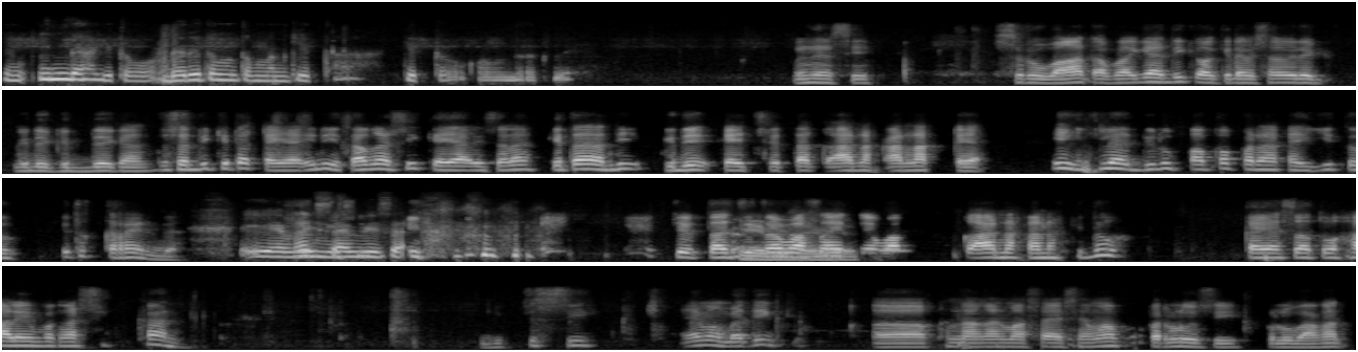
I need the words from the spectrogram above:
yang indah gitu loh dari teman-teman kita gitu kalau menurut gue. Bener sih. Seru banget apalagi nanti kalau kita misalnya udah gede-gede kan. Terus nanti kita kayak ini tau gak sih kayak misalnya kita nanti gede kayak cerita ke anak-anak kayak ih gila dulu papa pernah kayak gitu. Itu keren dah. Iya keren bisa bisa. Cerita-cerita iya, masa itu ke anak-anak itu kayak suatu hal yang mengasihkan gitu sih emang berarti uh, kenangan masa SMA perlu sih, perlu banget.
